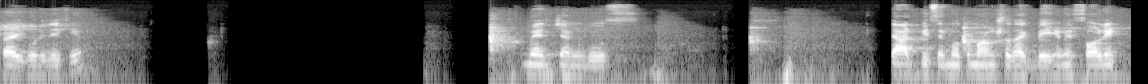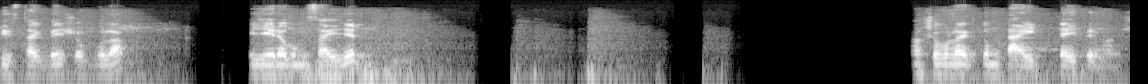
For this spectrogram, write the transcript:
ট্রাই করে দেখি। মেজান গুস চার পিসের মতো মাংস থাকবে, এখানে সলিড পিস থাকবে সবগুলা। এই যে এরকম সাইজের মাংসগুলো একদম টাইট টাইপের মাংস।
